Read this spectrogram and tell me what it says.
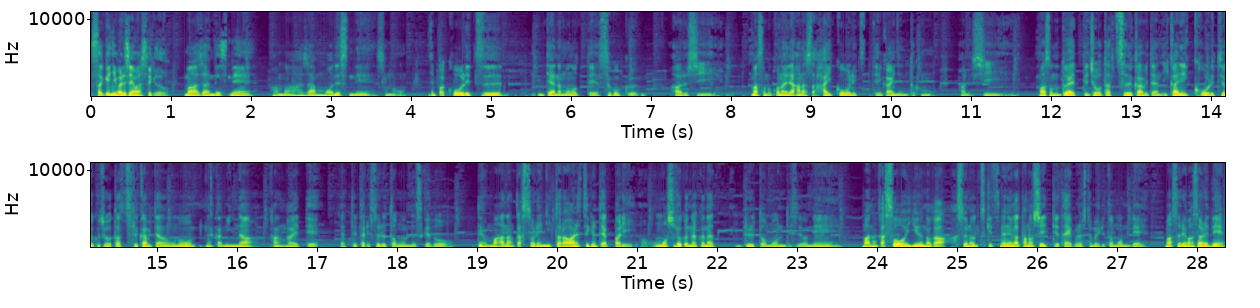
先に言われちゃいましたけど、麻雀ですね。まあ、麻雀もですね、その、やっぱ効率みたいなものってすごくあるし、まあそのこの間話したハイ効率っていう概念とかもあるし、まあそのどうやって上達するかみたいな、いかに効率よく上達するかみたいなものをなんかみんな考えてやってたりすると思うんですけど、でもまあなんかそれにとらわれすぎるとやっぱり面白くなくなると思うんですよね。まあなんかそういうのが、そういうのを突き詰めるのが楽しいっていうタイプの人もいると思うんで、まあそれはそれで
